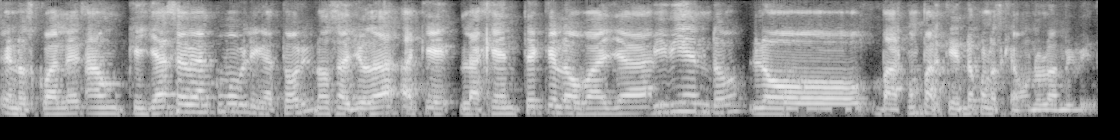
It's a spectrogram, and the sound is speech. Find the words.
en los cuales, aunque ya se vean como obligatorios, nos ayuda a que la gente que lo vaya viviendo lo va compartiendo con los que aún no lo han vivido.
